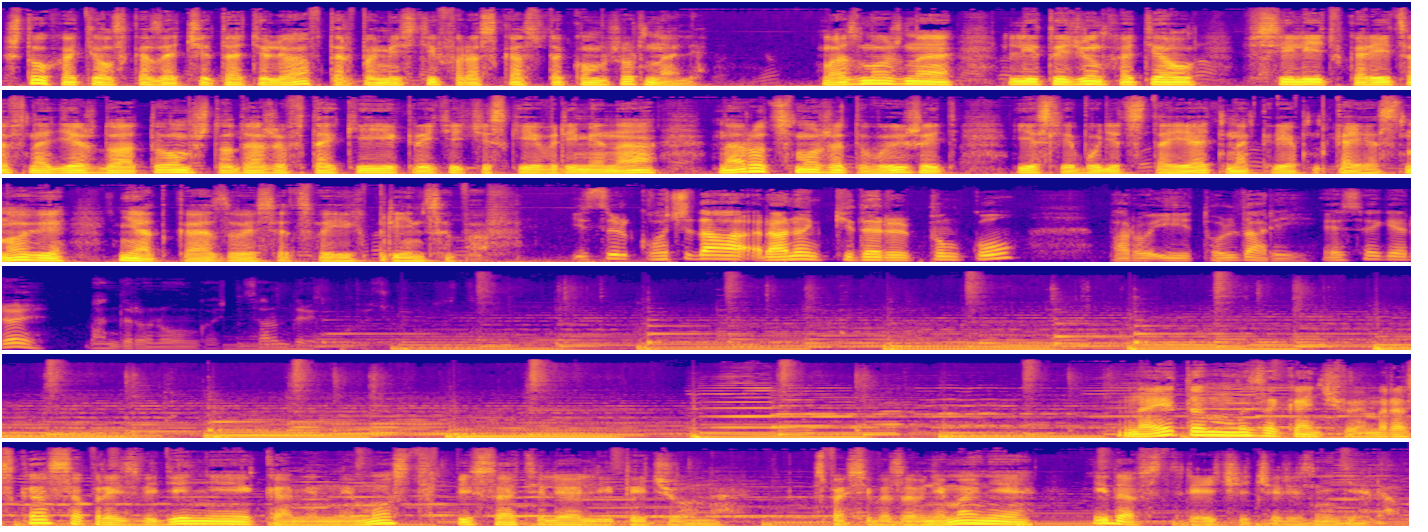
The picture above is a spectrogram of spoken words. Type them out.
Что хотел сказать читателю автор, поместив рассказ в таком журнале? Возможно, Ли Тэджун хотел вселить в корейцев надежду о том, что даже в такие критические времена народ сможет выжить, если будет стоять на крепкой основе, не отказываясь от своих принципов. 바로 이 돌다리의 세계를 만들어 놓은 거죠. 사람들이 보여주고 На этом мы заканчиваем рассказ о произведении «Каменный мост» писателя Литы Джона. Спасибо за внимание и до встречи через неделю.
